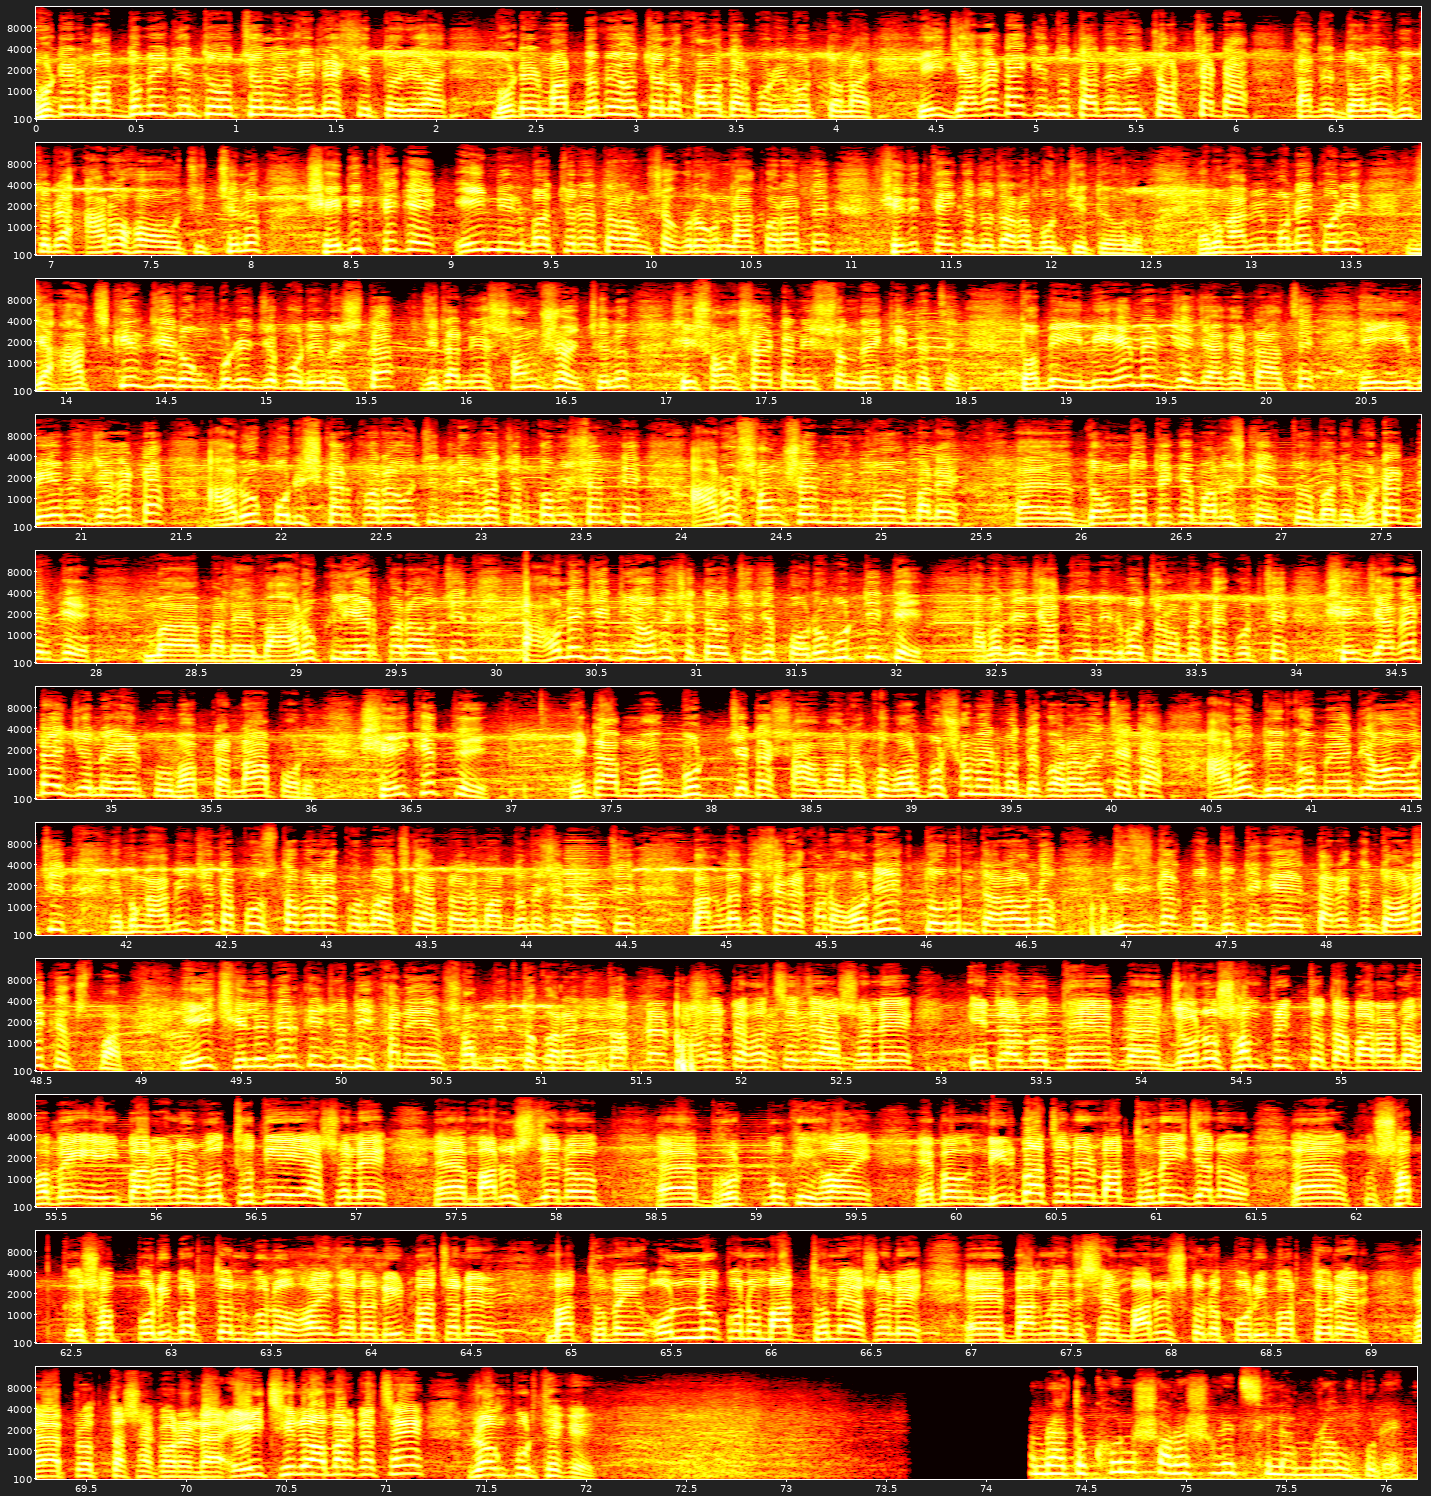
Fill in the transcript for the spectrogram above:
ভোটের মাধ্যমেই কিন্তু হচ্ছে হলো লিডারশিপ তৈরি হয়, ভোটের মাধ্যমে হচ্ছে হলো ক্ষমতার পরিবর্তন হয়। এই জায়গাটায় কিন্তু তাদের এই চর্চাটা তাদের দলের ভিতরে আরও হওয়া উচিত ছিল। সেদিক থেকে এই নির্বাচনে তারা অংশগ্রহণ না করাতে সেদিক থেকে কিন্তু তারা বঞ্চিত হলো। এবং আমি মনে করি যে আজকের যে রংপুরের যে পরিবেশটা, যেটা নিয়ে সংশয় ছিল, সেই সংশয়টা নিঃসন্দেহে কেটেছে। তবে ইভিএমের যে জায়গাটা আছে, এই ইভিএমের জায়গাটা আরও পরিষ্কার করা উচিত নির্বাচন কমিশনকে, আরও সংশয় মানে দ্বন্দ্ব থেকে মানুষকে মানে ভোটারদেরকে মানে আরও ক্লিয়ার করা উচিত। তাহলে যেটি হবে সেটা হচ্ছে যে পরবর্তীতে আমাদের জাতীয় নির্বাচন অপেক্ষা করছে সেই জায়গাটায় যেন এর প্রভাবটা না পড়ে। সেই ক্ষেত্রে এটা মকভোট যেটা মানে খুব অল্প সময়ের মধ্যে করা হয়েছে এটা আরও দীর্ঘমেয়াদী হওয়া উচিত। এবং আমি যেটা প্রস্তাবনা করব আজকে আপনার মাধ্যমে সেটা হচ্ছে বাংলাদেশের এখন অনেক তরুণ তারা হলো ডিজিটাল পদ্ধতিকে তারা কিন্তু অনেক এক্সপার্ট এই ছেলেদেরকে যদি এখানে সম্পৃক্ত করা যেত আপনার বিষয়টা হচ্ছে যে আসলে এটার মধ্যে আহ, জনসম্পৃক্ততা বাড়ানো হবে? এই বাড়ানোর মধ্য দিয়েই আসলে মানুষ যেন ভোটমুখী হয় এবং নির্বাচনের মাধ্যমেই যেন সব সব পরিবর্তনগুলো হয়, যেন নির্বাচনের মাধ্যমেই অন্য কোনো মাধ্যমে আসলে বাংলাদেশের মানুষ কোনো পরিবর্তনের প্রত্যাশা করে না। এই ছিল আমার কাছে রংপুর থেকে। আমরা এতক্ষণ সরাসরি ছিলাম রংপুরে।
